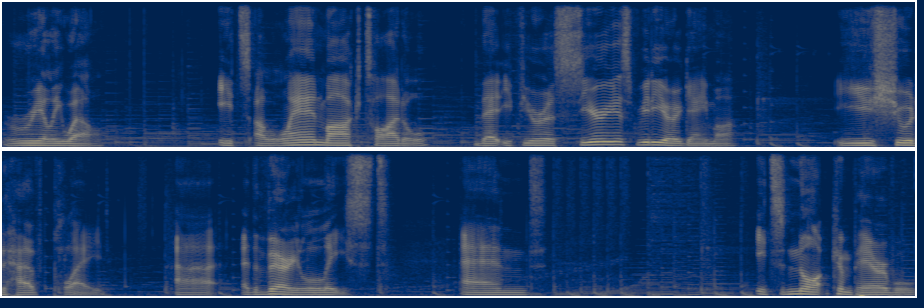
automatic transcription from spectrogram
really well. It's a landmark title that if you're a serious video gamer, you should have played uh, at the very least. And it's not comparable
